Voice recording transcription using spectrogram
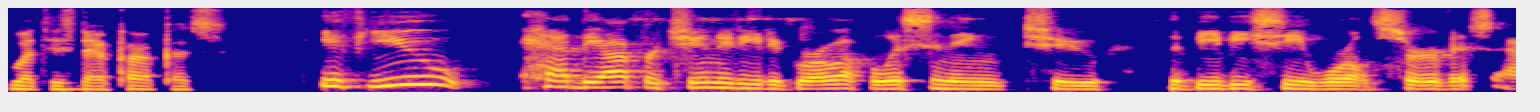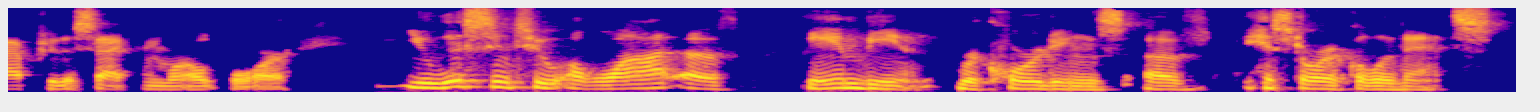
what is their purpose. If you had the opportunity to grow up listening to the BBC World Service after the Second World War. You listen to a lot of ambient recordings of historical events.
